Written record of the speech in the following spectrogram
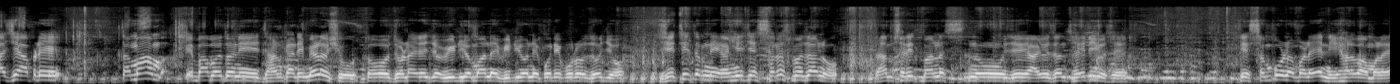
આજે આપણે તમામ એ બાબતોની જાણકારી મેળવશું, તો જોડાઈ રહેજો વિડીયોમાં અને વિડીયોને પૂરેપૂરો જોજો. જેથી તમને અહીં જે સરસ મજાનું રામચરિત માનસનું જે આયોજન થઈ રહ્યું છે તે સંપૂર્ણપણે નિહાળવા મળે.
